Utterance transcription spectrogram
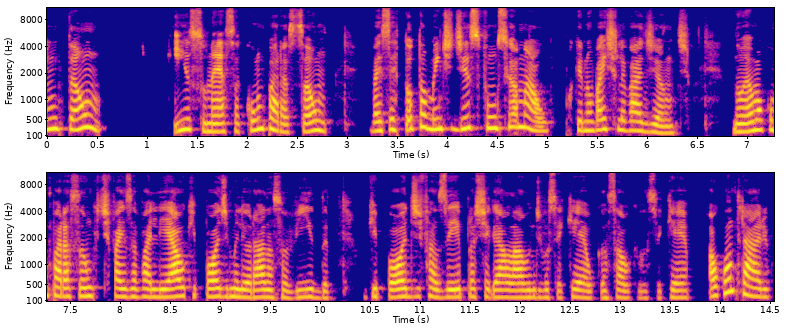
Então, isso, né? Essa comparação vai ser totalmente disfuncional, porque não vai te levar adiante. Não é uma comparação que te faz avaliar o que pode melhorar na sua vida, o que pode fazer para chegar lá onde você quer, alcançar o que você quer. Ao contrário,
